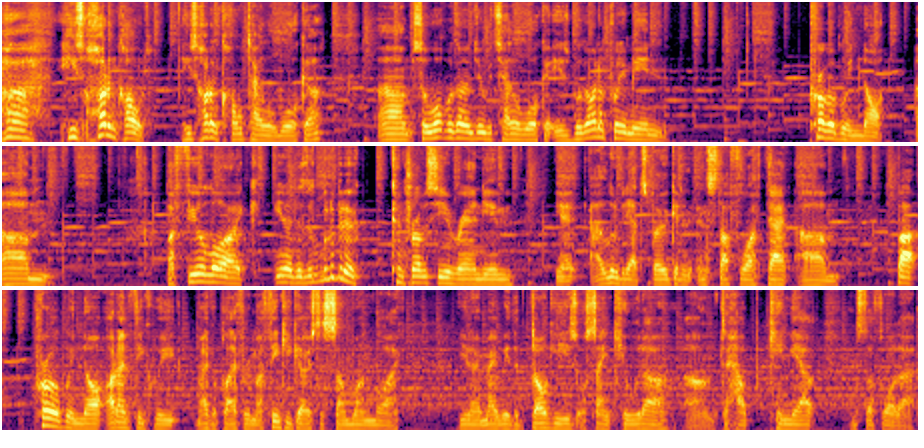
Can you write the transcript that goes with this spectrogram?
he's hot and cold. He's hot and cold, Taylor Walker. Um, so what we're going to do with Taylor Walker is we're going to put him in. Probably not. Um, I feel like you know there's a little bit of controversy around him. Yeah, a little bit outspoken and, and stuff like that. Um, but probably not. I don't think we make a play for him. I think he goes to someone like you know, maybe the Doggies or St Kilda um, to help King out and stuff like that.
